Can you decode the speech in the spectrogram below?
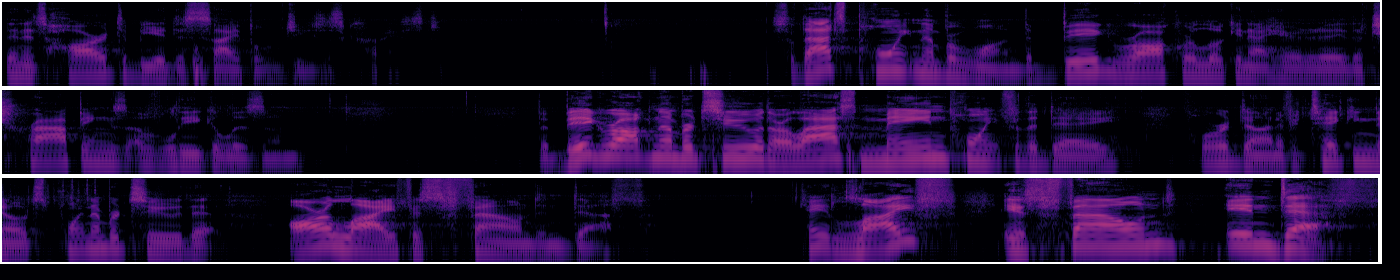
then it's hard to be a disciple of Jesus Christ. So that's point number one the big rock we're looking at here today the trappings of legalism. But big rock number two, with our last main point for the day, before we're done, if you're taking notes, point number two, that our life is found in death. Okay, life is found in death.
